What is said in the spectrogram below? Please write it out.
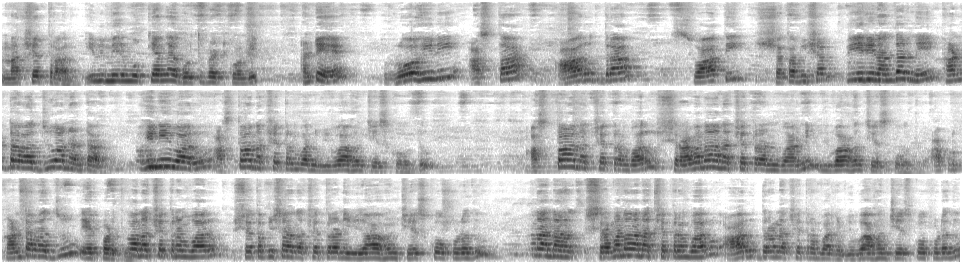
నక్షత్రాలు. ఇవి మీరు ముఖ్యంగా గుర్తుపెట్టుకోండి. అంటే రోహిణి అస్త ఆరుద్ర స్వాతి శతభిషం వీరినందరినీ కంఠరజ్జు అని అంటారు. రోహిణి వారు అస్తా నక్షత్రం వారిని వివాహం చేసుకోవద్దు. అస్తా నక్షత్రం వారు శ్రవణ నక్షత్రం వారిని వివాహం చేసుకోవద్దు. అప్పుడు కంఠరజ్జు ఏర్పడుతుంది. ఆ నక్షత్రం వారు శతభిష నక్షత్రాన్ని వివాహం చేసుకోకూడదు. శ్రవణ నక్షత్రం వారు ఆరుద్ర నక్షత్రం వారిని వివాహం చేసుకోకూడదు.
